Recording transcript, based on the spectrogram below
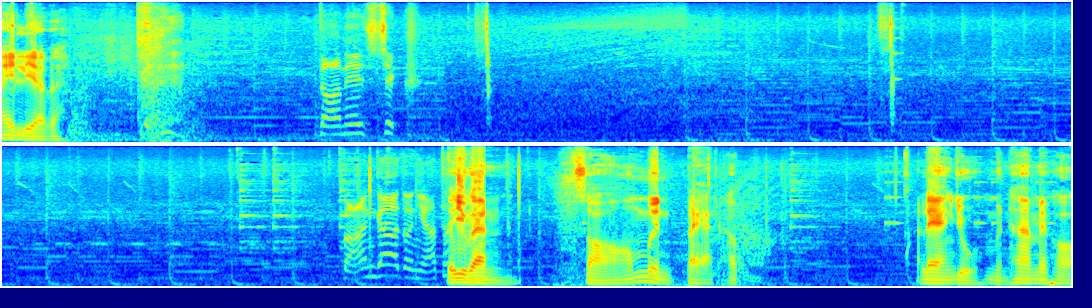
ให้เลียไปตีแวนสองหมื่นแปดครับ แรงอยู่หมื่นห้าไม่พอ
